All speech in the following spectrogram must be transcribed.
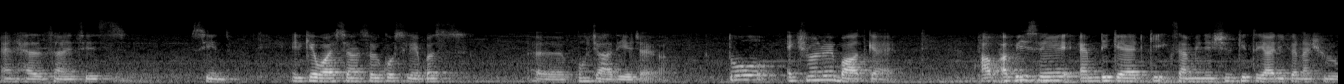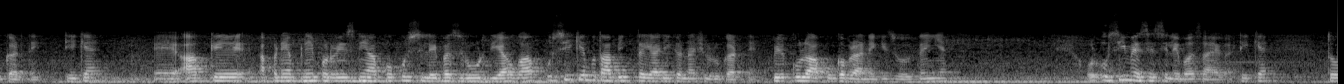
and health sciences Sindh ان کے وائس چانسلر کو سلیبس پہنچا دیا جائے گا۔ تو ایکچوئل میں بات کیا ہے؟ آپ ابھی سے ایم ڈی کیٹ کی ایگزامینیشن کی تیاری کرنا شروع کر دیں، ٹھیک ہے؟ آپ کے اپنے اپنے پروینس نے آپ کو کچھ سلیبس ضرور دیا ہوگا، آپ اسی کے مطابق تیاری کرنا شروع کر دیں۔ بالکل آپ کو گھبرانے کی ضرورت نہیں ہے۔ اور اسی میں سے سلیبس آئے گا، ٹھیک ہے؟ تو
